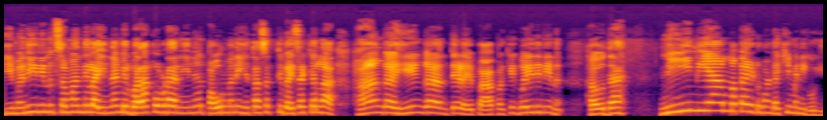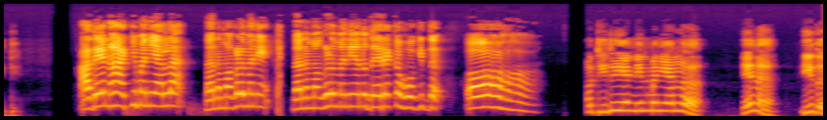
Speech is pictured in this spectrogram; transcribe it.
ಈ ಮನಿ ನಿನಗ್ ಸಂಬಂಧ ಇಲ್ಲ, ಇನ್ನೊಮ್ಮೆ ಬರಾಕ್ ಹೋಗ್ಬೇಡ. ನೀನು ತವ್ರ ಮನೆ ಹಿತಾಸಕ್ತಿ ಬಯಸಕ್ಕೆಲ್ಲ ಹಾಂಗ ಹಿಂಗ ಅಂತೇಳಿ ಪಾಪಕ್ಕೆ ಬೈದಿ ನೀನು. ಹೌದಾ? ನೀನ್ ಯಾ ಮಗ ಇಟ್ಕೊಂಡು ಅಕ್ಕಿ ಮನಿಗೆ ಹೋಗಿದ್ದಿ? ಅದೇನ ಅಕ್ಕಿ ಮನಿ ಅಲ್ಲ. ನನ್ನ ಮಗಳ ಮನೆ, ನನ್ನ ಮಗಳ ಅನ್ನೋ ಧೈರ್ಯಕ್ಕೆ ಹೋಗಿದ್ದ. ಮತ್ ಇದು ಏನ್ ನಿನ್ ಮನಿ ಅಲ್ಲ? ಏನ? ಇದು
